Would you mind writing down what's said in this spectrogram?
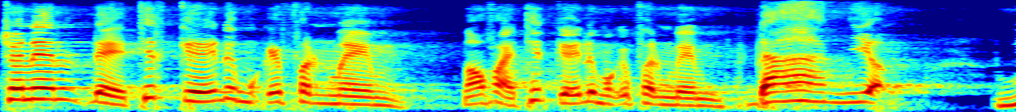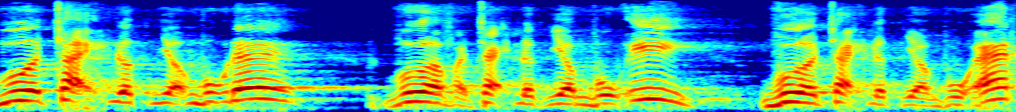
Cho nên để thiết kế được một cái phần mềm nó phải thiết kế được một cái phần mềm đa nhiệm. Vừa chạy được nhiệm vụ D vừa phải chạy được nhiệm vụ Y vừa chạy được nhiệm vụ S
